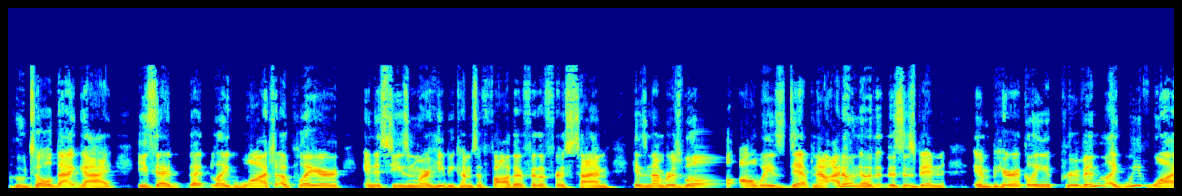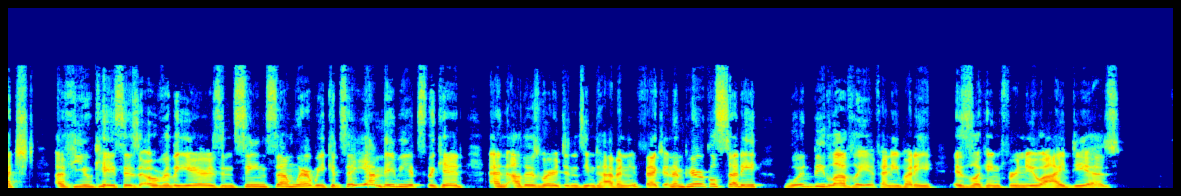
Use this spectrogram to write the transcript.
who told that guy, he said that like watch a player in a season where he becomes a father for the first time, his numbers will always dip. Now, I don't know that this has been empirically proven. Like we've watched a few cases over the years and seen some where we could say, yeah, maybe it's the kid, and others where it didn't seem to have any effect. An empirical study would be lovely if anybody is looking for new ideas.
